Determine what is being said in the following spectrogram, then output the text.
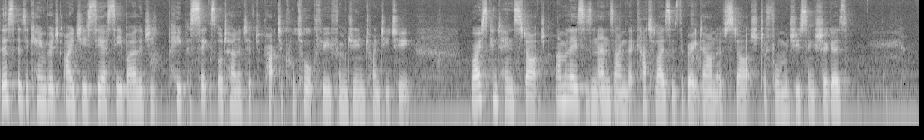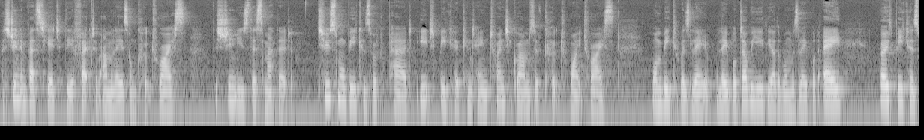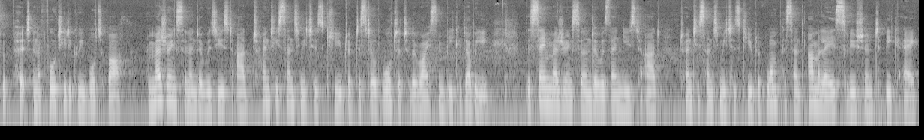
This is a Cambridge IGCSE Biology Paper 6 alternative to Practical Talk 3 from June 22. Rice contains starch. Amylase is an enzyme that catalyzes the breakdown of starch to form reducing sugars. A student investigated the effect of amylase on cooked rice. The student used this method. Two small beakers were prepared. Each beaker contained 20 grams of cooked white rice. One beaker was labelled W, the other one was labelled A. Both beakers were put in a 40 degree water bath. A measuring cylinder was used to add 20 centimetres cubed of distilled water to the rice in beaker W. The same measuring cylinder was then used to add 20 centimetres cubed of 1% amylase solution to beaker A.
